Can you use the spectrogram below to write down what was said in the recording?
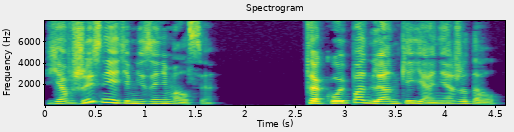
Я в жизни этим не занимался. Такой подлянки я не ожидал.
